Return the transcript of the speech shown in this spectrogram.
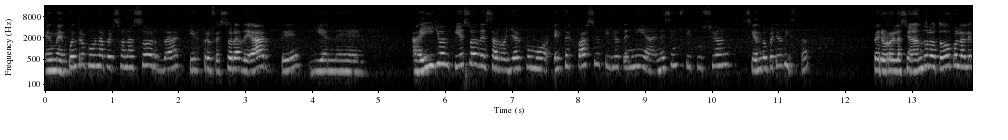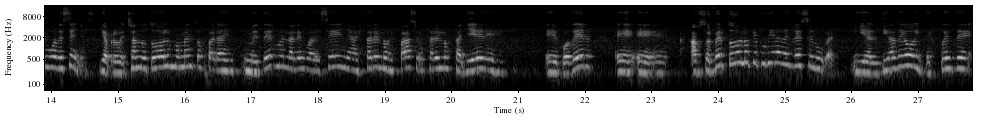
me encuentro con una persona sorda que es profesora de arte y en, eh, ahí yo empiezo a desarrollar como este espacio que yo tenía en esa institución siendo periodista, pero relacionándolo todo con la lengua de señas y aprovechando todos los momentos para meterme en la lengua de señas, estar en los espacios, estar en los talleres, eh, poder eh, eh, absorber todo lo que pudiera desde ese lugar. Y el día de hoy, después de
